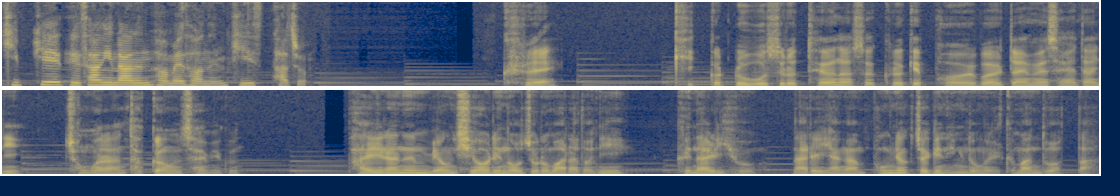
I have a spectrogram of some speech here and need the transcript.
기피의 대상이라는 점에서는 비슷하죠. 그래? 기껏 로봇으로 태어나서 그렇게 벌벌 떨며 살다니 정말 안타까운 삶이군. 파이라는 명시 어린 어조로 말하더니 그날 이후 나를 향한 폭력적인 행동을 그만두었다.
